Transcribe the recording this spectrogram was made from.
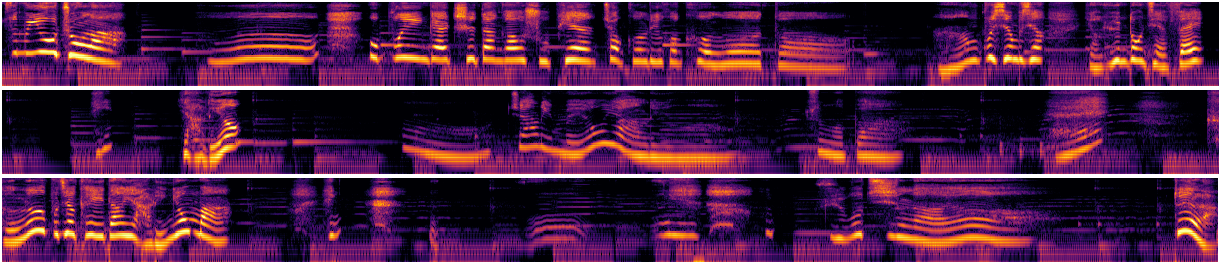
怎么又皱了？嗯，我不应该吃蛋糕、薯片、巧克力和可乐的。嗯，不行不行，要运动减肥。嘿，哑铃。嗯，家里没有哑铃啊，怎么办？哎，可乐不就可以当哑铃用吗？嘿，嗯，你举不起来啊。对了，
